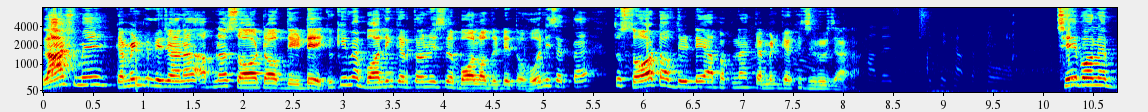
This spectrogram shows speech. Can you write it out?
लास्ट में कमेंट करके जाना अपना शॉर्ट ऑफ़ द डे क्योंकि मैं बॉलिंग करता हूँ, इसलिए बॉल ऑफ़ द डे तो हो नहीं सकता है। तो शॉर्ट ऑफ़ द डे आप अपना कमेंट करके ज़रूर जाना। छह बॉल में,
